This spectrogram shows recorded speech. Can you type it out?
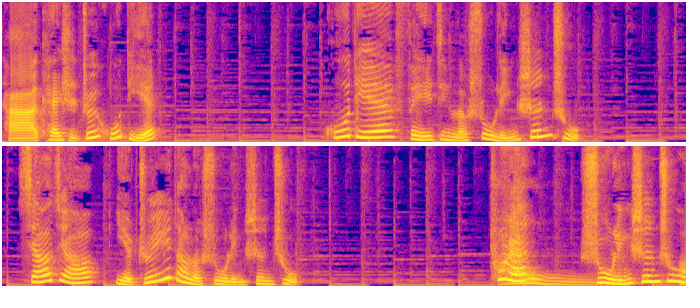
它开始追蝴蝶。蝴蝶飞进了树林深处。小脚也追到了树林深处。突然，树林深处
